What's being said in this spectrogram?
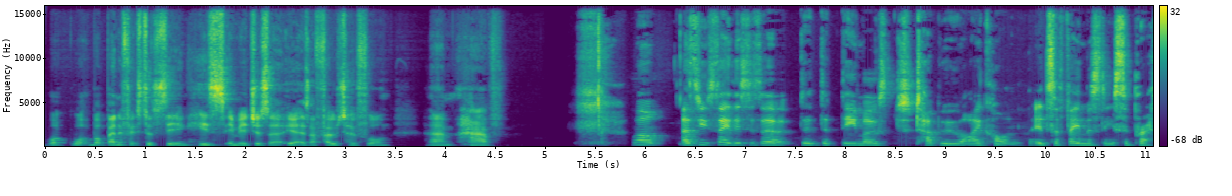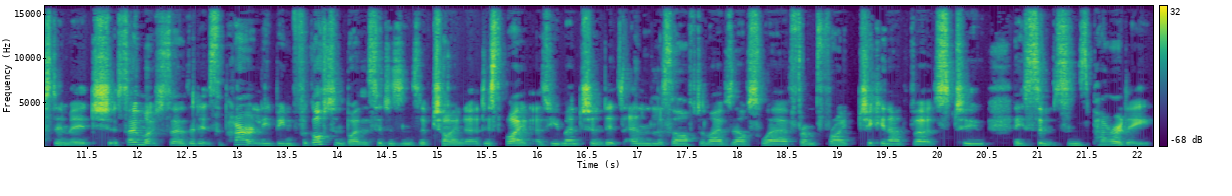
what, what what benefits does seeing his image as a yeah, as a photo form um, have? Well, as you say, this is a the, the, the, most taboo icon. It's a famously suppressed image, so much so that it's apparently been forgotten by the citizens of China, despite, as you mentioned, its endless afterlives elsewhere, from fried chicken adverts to a Simpsons parody.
